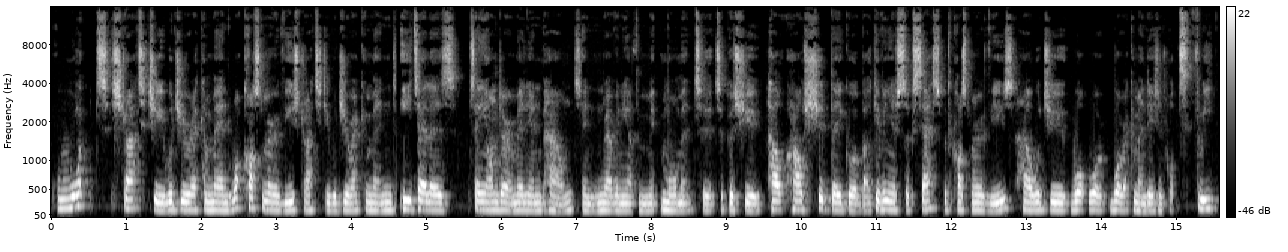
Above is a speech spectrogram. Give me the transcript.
what strategy would you recommend? What customer review strategy would you recommend e-tailers, say under a million pounds in revenue at the moment, to, to pursue? How how should they go about giving you success with customer reviews? How would you? What what, what recommendations? What three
